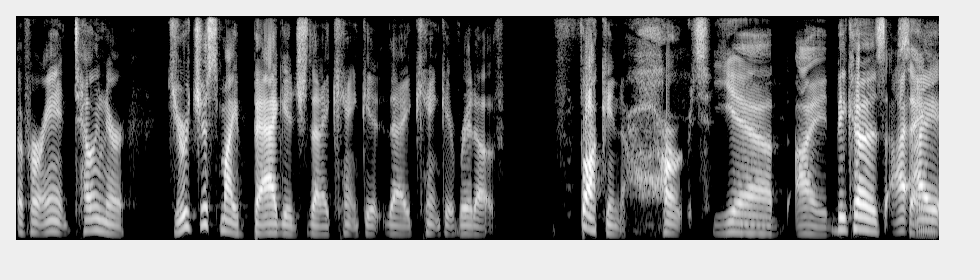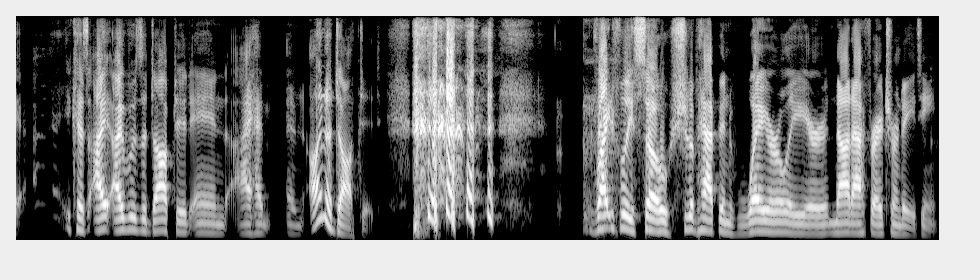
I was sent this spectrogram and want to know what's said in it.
of her aunt telling her you're just my baggage that i can't get that i can't get rid of. Fucking hurt Yeah, I because I, I because I, I was adopted and I had an unadopted. Rightfully so, should have happened way earlier, not after I turned 18.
